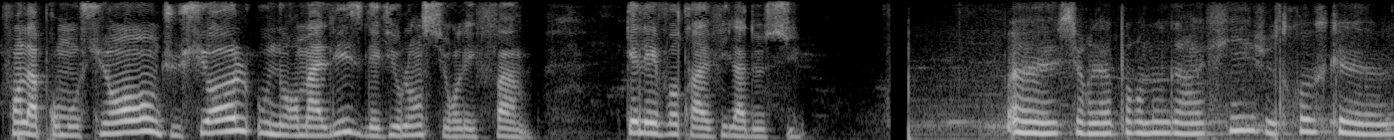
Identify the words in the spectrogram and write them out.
font la promotion du viol ou normalisent les violences sur les femmes? Quel est votre avis là-dessus? Euh, Sur la pornographie, je trouve que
